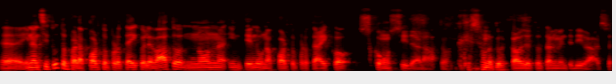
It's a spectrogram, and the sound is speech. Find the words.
Eh, innanzitutto per apporto proteico elevato non intendo un apporto proteico sconsiderato, che sono due cose totalmente diverse.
